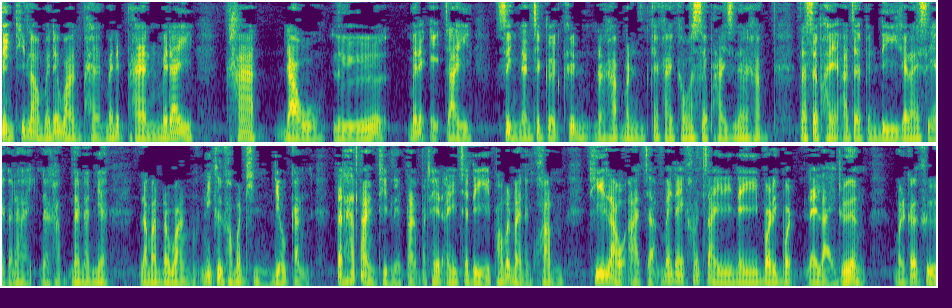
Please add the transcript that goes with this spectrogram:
สิ่งที่เราไม่ได้วางแผนไม่ได้แพลนไม่ได้คาดเดา หรือไม่ได้เอะใจสิ่งนั้นจะเกิดขึ้นนะครับ มันคล้ายๆคาว่าเซอร์ไพรส์นะครับ แต่เซอร์ไพรส์อาจจะเป็นดีก็ได้เสียก็ได้นะครับ ดังนั้นเนี่ย ระมัดระวังนี่คือคำว่าถิ่นเดียวกัน แต่ถ้าต่างถิ่นหรือต่างประเทศอันนี้จะดี เพราะมันหมายถึงความที่เราอาจจะไม่ได้เข้าใจในบริบทหลาย ๆ เรื่อง มันก็คือ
